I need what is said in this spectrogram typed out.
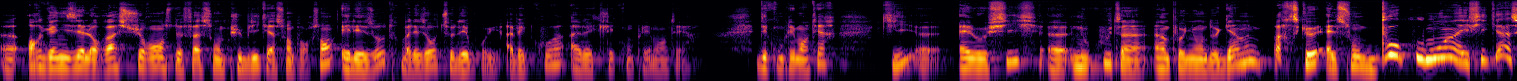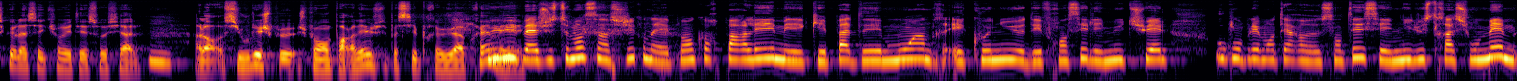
euh, organiser leur assurance de façon publique à 100%, et les autres, bah, les autres se débrouillent. Avec quoi? Avec les complémentaires des complémentaires qui, euh, elles aussi, euh, nous coûtent un, pognon de gain parce qu'elles sont beaucoup moins efficaces que la sécurité sociale. Hmm. Alors, si vous voulez, je peux, je peux en parler, je ne sais pas si c'est prévu après. Oui, bah justement, c'est un sujet qu'on n'avait pas encore parlé, mais qui n'est pas des moindres et connu des Français, les mutuelles ou complémentaires euh, santé. C'est une illustration même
